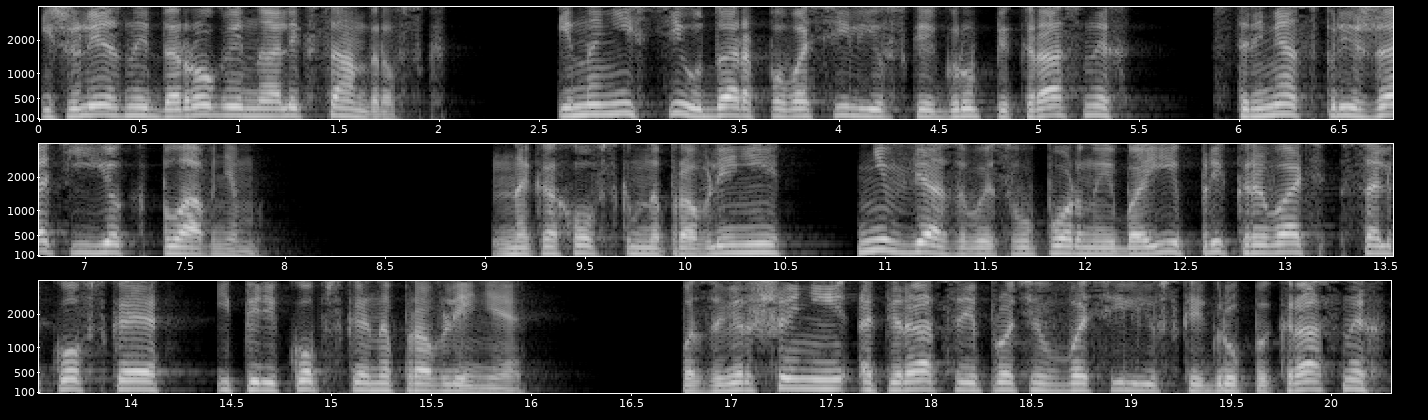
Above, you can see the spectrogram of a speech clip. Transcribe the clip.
и железной дорогой на Александровск и нанести удар по Васильевской группе красных, стремясь прижать ее к плавням. На Каховском направлении, не ввязываясь в упорные бои, прикрывать Сальковское и Перекопское направление. По завершении операции против Васильевской группы красных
